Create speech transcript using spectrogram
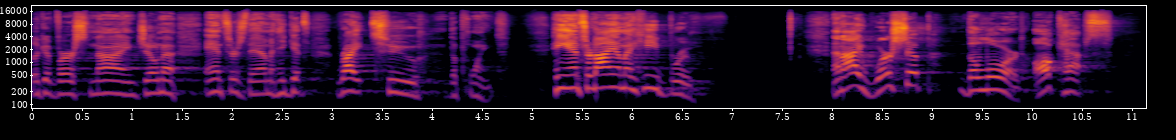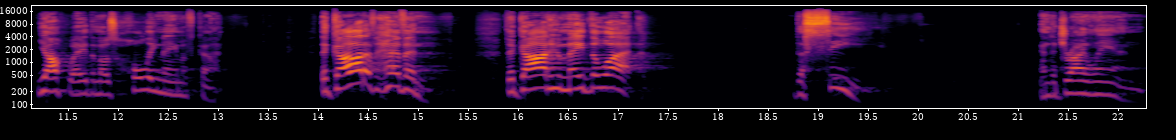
Look at verse 9. Jonah answers them and he gets right to the point. He answered, I am a Hebrew, and I worship the Lord, all caps, Yahweh, the most holy name of God. The God of heaven, the God who made the what? The sea and the dry land.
